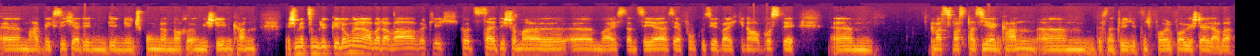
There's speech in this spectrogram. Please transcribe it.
ähm, halbwegs sicher den, den, den Sprung dann noch irgendwie stehen kann. Ist mir zum Glück gelungen, aber da war wirklich kurzzeitig schon mal, ähm, war ich dann sehr, sehr fokussiert, weil ich genau wusste, ähm, was, was passieren kann. Ähm, das natürlich jetzt nicht voll vorgestellt, aber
